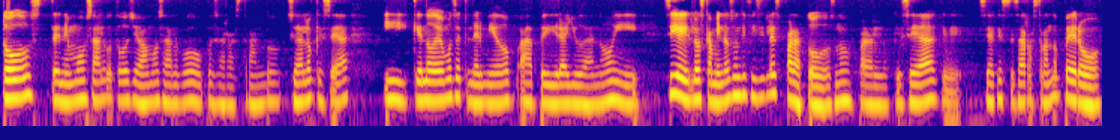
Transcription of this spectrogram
todos tenemos algo, todos llevamos algo pues arrastrando, sea lo que sea, y que no debemos de tener miedo a pedir ayuda, ¿no? Y sí, los caminos son difíciles para todos, ¿no? Para lo que sea que sea que estés arrastrando, pero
